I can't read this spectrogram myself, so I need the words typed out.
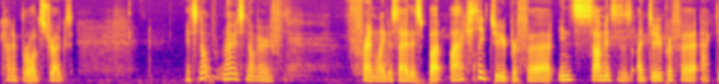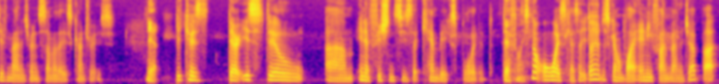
kind of broad strokes, it's not maybe it's not very f- friendly to say this, but I actually do prefer in some instances I do prefer active management in some of these countries Yeah, because there is still um, inefficiencies that can be exploited. definitely. It's not always the case. You don't just go and buy any fund manager, but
